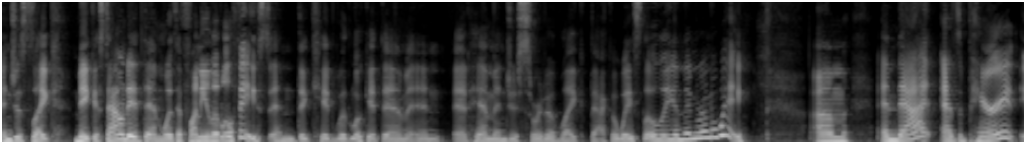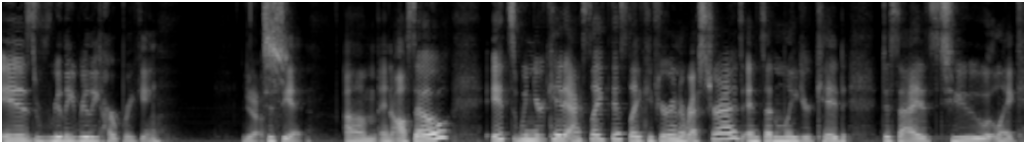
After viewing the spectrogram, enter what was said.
And just like make a sound at them with a funny little face and the kid would look at them and at him and just sort of like back away slowly and then run away. Um and that as a parent is really really heartbreaking Yes. to see it. Um, and also, it's when your kid acts like this, like if you're in a restaurant and suddenly your kid decides to like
